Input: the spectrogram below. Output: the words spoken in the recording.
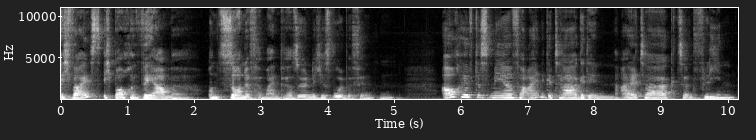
Ich weiß, ich brauche Wärme und Sonne für mein persönliches Wohlbefinden. Auch hilft es mir für einige Tage den Alltag zu entfliehen,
